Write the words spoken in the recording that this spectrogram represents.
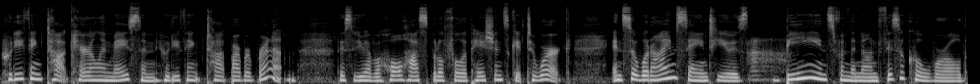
Who do you think taught Carolyn Mason? Who do you think taught Barbara Brennan? They said, You have a whole hospital full of patients, get to work. And so, what I'm saying to you is, ah. beings from the non physical world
